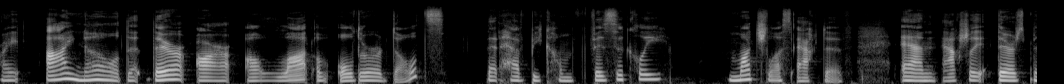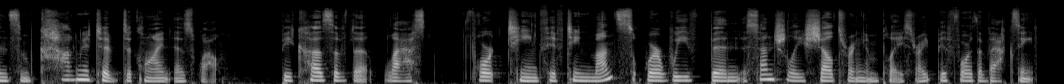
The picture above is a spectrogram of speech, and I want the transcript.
right, I know that there are a lot of older adults that have become physically much less active. And actually, there's been some cognitive decline as well because of the last 14, 15 months where we've been essentially sheltering in place, right, before the vaccine.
